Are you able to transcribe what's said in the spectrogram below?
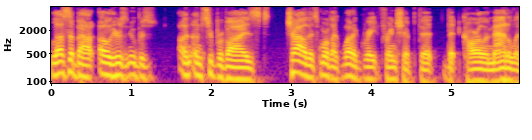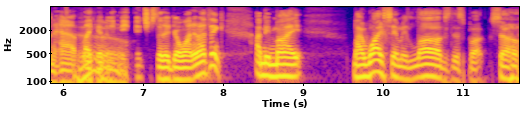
less about oh, here's an uber, un, unsupervised child. It's more like what a great friendship that that Carl and Madeline have, like and, Oh. the adventures that they go on. And I think, I mean, my my wife's family loves this book, so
